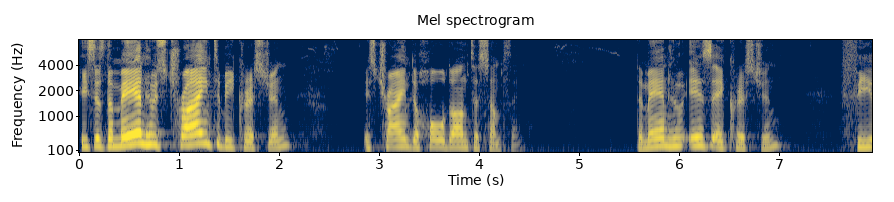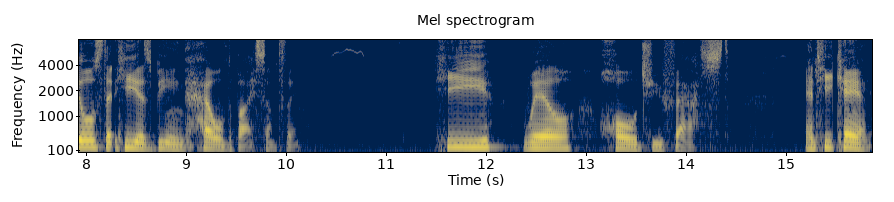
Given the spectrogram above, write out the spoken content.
He says, The man who's trying to be Christian is trying to hold on to something. The man who is a Christian feels that he is being held by something. He will hold you fast, and he can.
